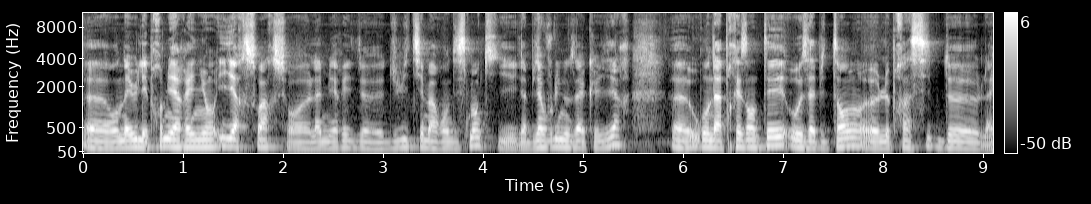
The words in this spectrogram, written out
Euh, on a eu les premières réunions hier soir sur euh, la mairie du 8e arrondissement qui a bien voulu nous accueillir, euh, où on a présenté aux habitants le principe de la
